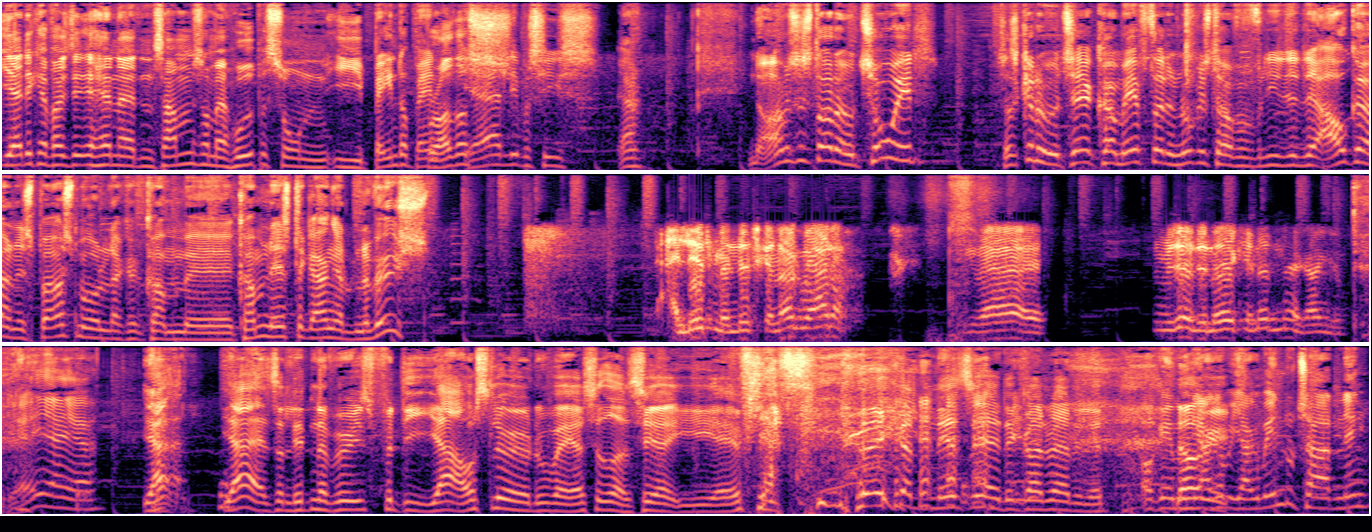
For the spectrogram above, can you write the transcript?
Ja, det kan faktisk... Han er den samme, som er hovedpersonen i Band of Band- Brothers. Ja, lige præcis. Ja. Nå, men så står der jo 2-1. Så skal du jo til at komme efter det nu, Kristoffer, fordi det er det afgørende spørgsmål, der kan komme, øh, komme næste gang. Er du nervøs? Ja, lidt, men det skal nok være der. Det kan være... øh, vi se, om det er noget, jeg kender den her gang, jo. Ja, ja, ja. Jeg, jeg er altså lidt nervøs, fordi jeg afslører jo nu, hvad jeg sidder og ser i uh, fjernsynet. ikke? Og den næste serie, det kan godt være det lidt. Okay, men Nå, Jacob, Jacob, inden du tager den, ikke?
